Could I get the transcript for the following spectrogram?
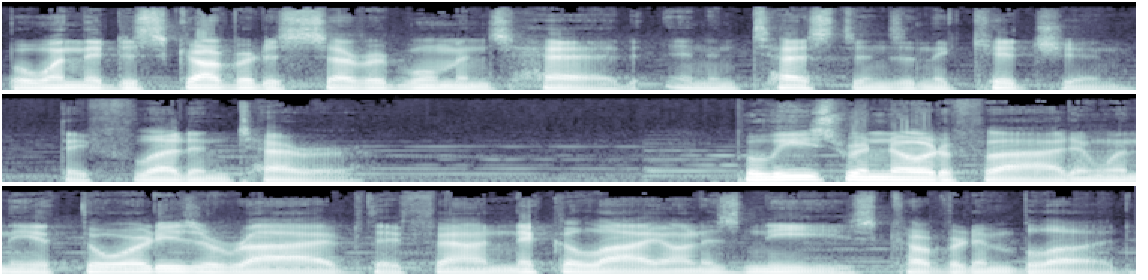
But when they discovered a severed woman's head and intestines in the kitchen, they fled in terror. Police were notified, and when the authorities arrived, they found Nikolai on his knees covered in blood.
